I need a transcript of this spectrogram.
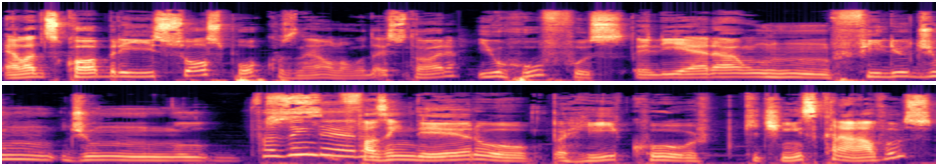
Ela descobre isso aos poucos, né, ao longo da história. E o Rufus, ele era um filho de um de um Fazendeiro. fazendeiro rico que tinha escravos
